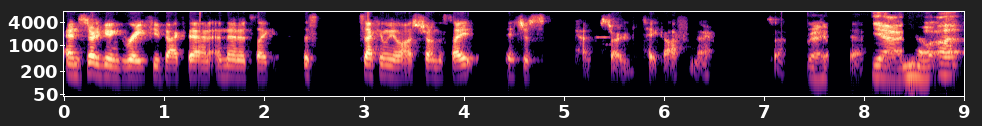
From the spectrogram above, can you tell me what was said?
and started getting great feedback then. And then it's like the second we launched on the site, it just kind of started to take off from there. So Right. Yeah. Yeah. No. Uh,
